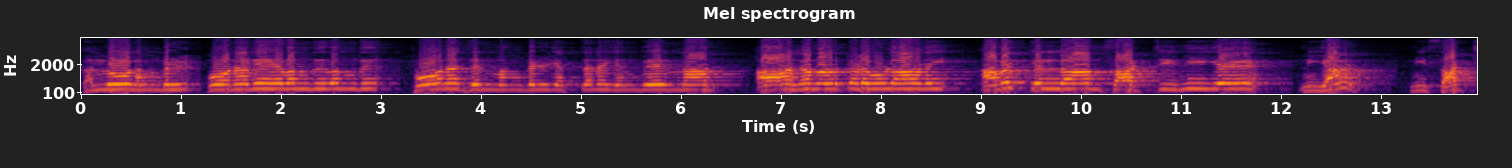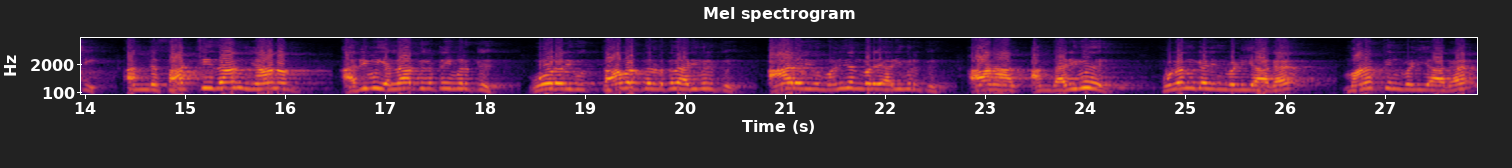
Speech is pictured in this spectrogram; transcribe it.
கல்லோலங்கள் போனவே வந்து வந்து போன ஜென்மங்கள் எத்தனை என்பேன் நான். ஆலமர் கடவுளானை அவைக்கெல்லாம் சாட்சி நீயே. நீ யார்? நீ சாட்சி. அந்த சாட்சி தான் ஞானம். அறிவு எல்லாத்துக்கிட்டையும் இருக்கு. ஓரறிவு தாவரத்தினிடத்துல அறிவு இருக்கு. ஆறறிவு மனிதன் வரை அறிவு இருக்கு. ஆனால் அந்த அறிவு புலன்களின் வழியாக மனத்தின் வழியாக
